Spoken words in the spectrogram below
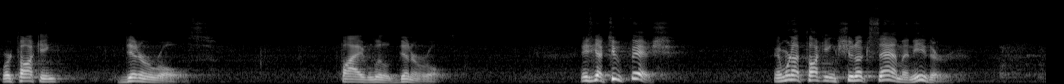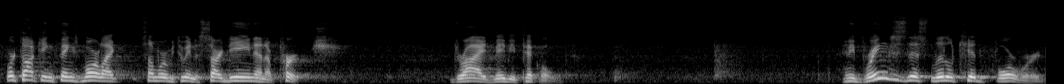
We're talking dinner rolls, five little dinner rolls. And he's got two fish. And we're not talking Chinook salmon either. We're talking things more like somewhere between a sardine and a perch, dried, maybe pickled. And he brings this little kid forward.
